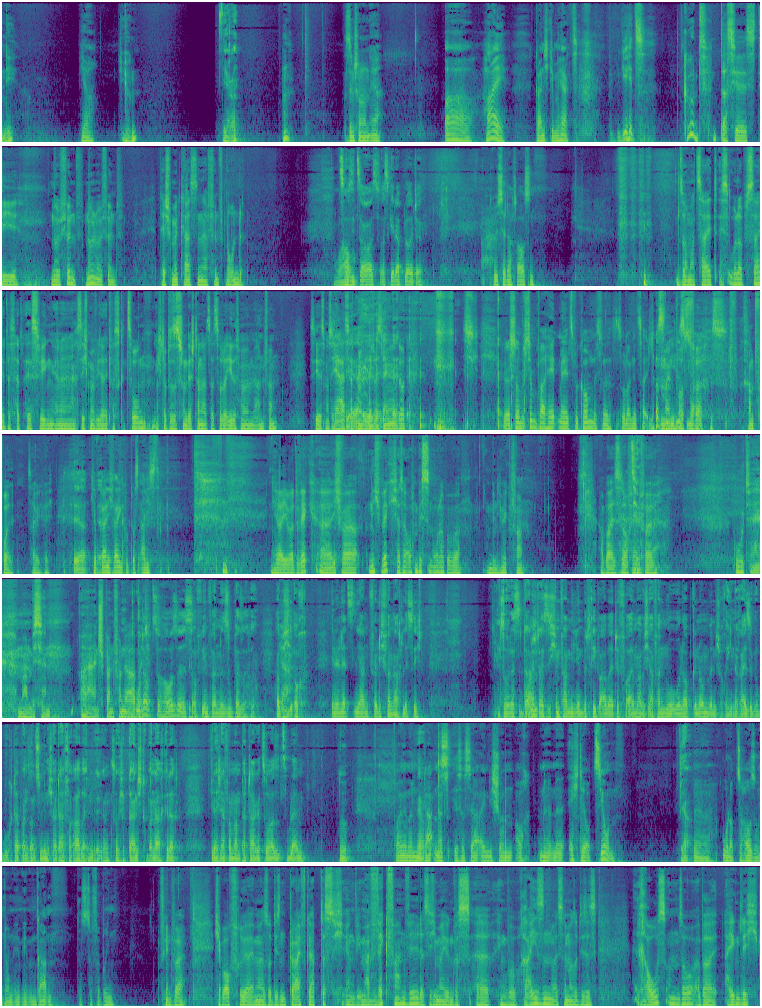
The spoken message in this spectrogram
Randy? Ja. Jürgen? Ja. Sind schon on air. Oh, hi. Gar nicht gemerkt. Wie geht's? Gut, das hier ist die 05, 005. Der Schmidtcast in der fünften Runde. So sieht's aus. Was geht ab, Leute? Grüße nach draußen. Sommerzeit ist Urlaubszeit, das hat deswegen äh, sich mal wieder etwas gezogen. Ich glaube, das ist schon der Standardsatz, oder? Jedes Mal, wenn wir anfangen, ist jedes Mal so, ja, es hat Ja. mal wieder etwas länger gedauert. Ich habe schon bestimmt ein paar Hate-Mails bekommen, dass wir so lange Zeit lassen. mein jedes Mal. Postfach ist randvoll, sage ich euch. Ja. Ich habe ja. gar nicht reingeguckt aus Angst. Ja, ihr wart weg. Äh, ich war nicht weg, ich hatte auch ein bisschen Urlaub, aber bin nicht weggefahren. Aber es ist auf jeden Tja. Fall gut, äh, mal ein bisschen ah, entspannt von der Arbeit. Urlaub zu Hause ist auf jeden Fall eine super Sache. Habe Ja. ich auch in den letzten Jahren völlig vernachlässigt. So, dass dadurch, dass ich im Familienbetrieb arbeite, vor allem habe ich einfach nur Urlaub genommen, wenn ich auch irgendeine Reise gebucht habe. Ansonsten bin ich halt einfach arbeiten gegangen. So, ich habe gar nicht drüber nachgedacht, vielleicht einfach mal ein paar Tage zu Hause zu bleiben. So. Vor allem, wenn man einen Ja, Garten hat, ist es ja eigentlich schon auch eine, eine echte Option. Ja. Äh, Urlaub zu Hause und dann im, im im Garten das zu verbringen. Auf jeden Fall. Ich habe auch früher immer so diesen Drive gehabt, dass ich irgendwie immer wegfahren will, dass ich immer irgendwas äh, irgendwo reisen, weißt du, immer so dieses raus und so. Aber eigentlich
